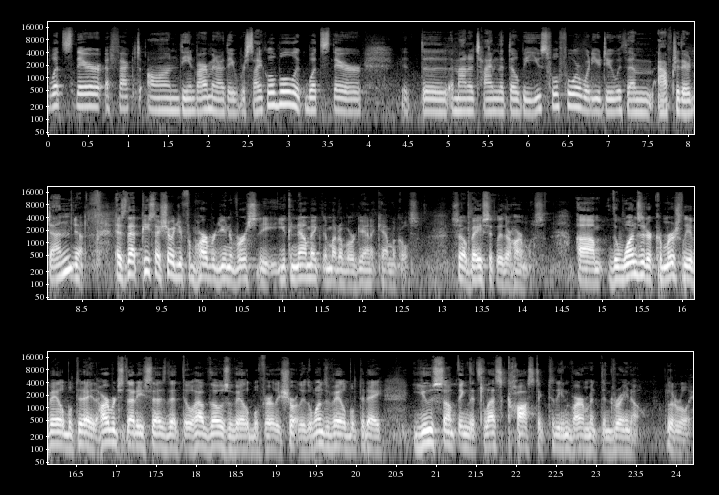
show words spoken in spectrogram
What's their effect on the environment? Are they recyclable? Like, what's their the amount of time that they'll be useful for? What do you do with them after they're done? Yeah. As that piece I showed you from Harvard University, you can now make them out of organic chemicals. So basically, they're harmless. Um, the ones that are commercially available today, the Harvard study says that they'll have those available fairly shortly. The ones available today use something that's less caustic to the environment than Drano, literally.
